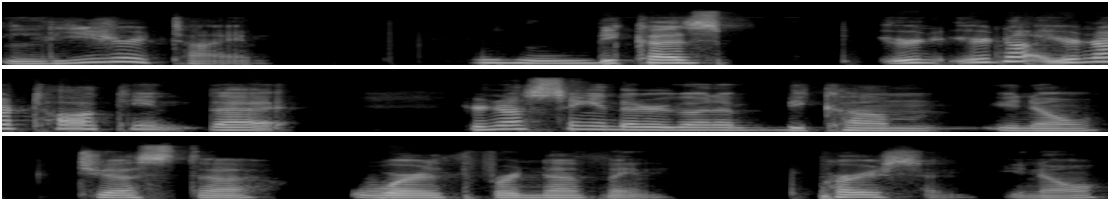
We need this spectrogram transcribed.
leisure time. Mm-hmm. Because you're you're not you're not talking that you're not saying that you're gonna become, you know, just a worth for nothing person, you know,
